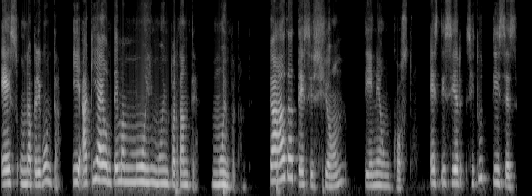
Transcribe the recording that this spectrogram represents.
Es una pregunta. Y aquí hay un tema muy, muy importante, muy importante. Cada decisión tiene un costo. Es decir, si tú dices,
